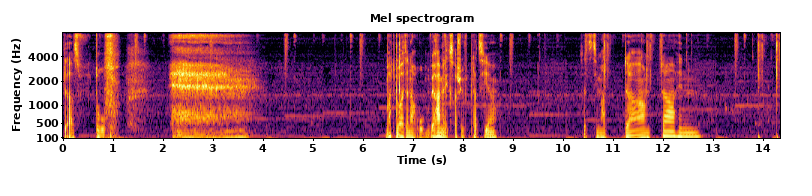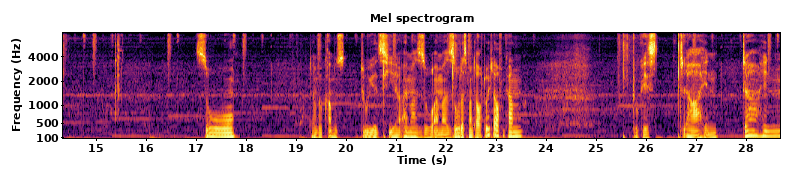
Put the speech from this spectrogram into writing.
Das ist doof. Äh. Macht mal weiter nach oben. Wir haben ja extra schön viel Platz hier. Setzt die mal da und da hin. So. Dann bekommst du jetzt hier einmal so, einmal so, dass man da auch durchlaufen kann. Du gehst dahin, dahin.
